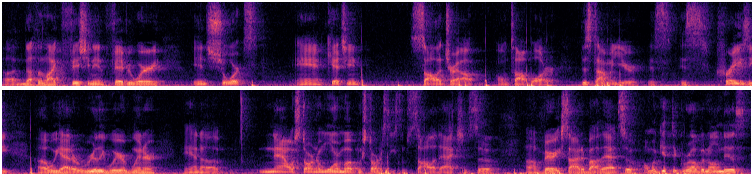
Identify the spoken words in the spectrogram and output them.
Uh, nothing like fishing in February in shorts and catching solid trout on top water. This time of year, it's, it's crazy. Uh, we had a really weird winter and uh, now it's starting to warm up. We're starting to see some solid action. So uh, very excited about that. So I'm gonna get to grubbing on this.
